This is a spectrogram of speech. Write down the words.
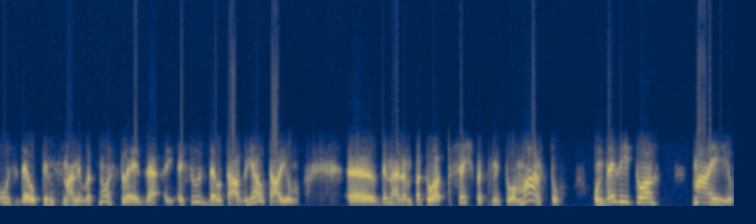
uzdevu, pirms mani vat noslēdza, es uzdevu tādu jautājumu, uh, piemēram, par to 16. martu un 9. maiju.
